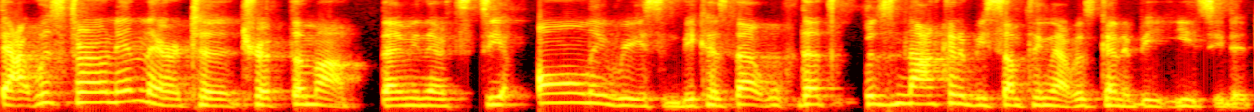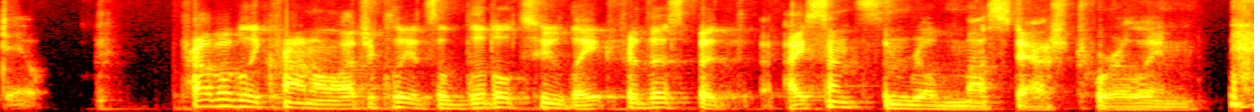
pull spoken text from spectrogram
that was thrown in there to trip them up. I mean, that's the only reason because that that was not going to be something that was going to be easy to do. Probably chronologically, it's a little too late for this, but I sense some real mustache twirling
